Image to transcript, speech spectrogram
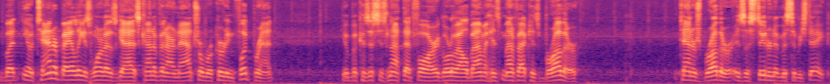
But you know, Tanner Bailey is one of those guys, kind of in our natural recruiting footprint. You know, because this is not that far. Go to Alabama. His matter of fact, his brother, Tanner's brother, is a student at Mississippi State.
